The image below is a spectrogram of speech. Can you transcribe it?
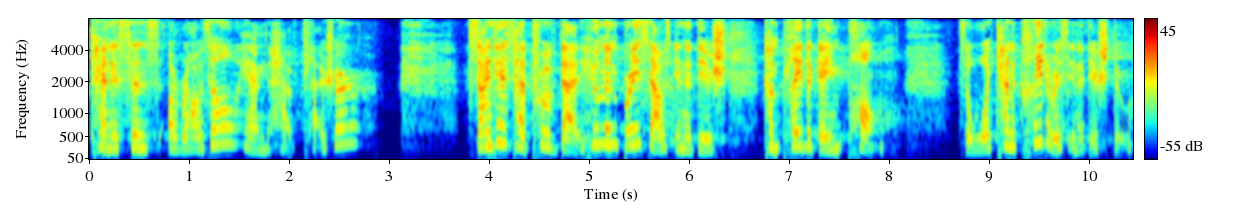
Can it sense arousal and have pleasure? Scientists have proved that human brain cells in a dish can play the game Pong. So what can a clitoris in a dish do?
